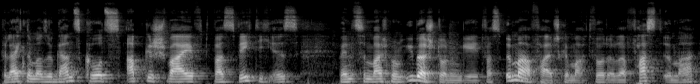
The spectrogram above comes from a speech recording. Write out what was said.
Vielleicht nochmal so ganz kurz abgeschweift, was wichtig ist, wenn es zum Beispiel um Überstunden geht, was immer falsch gemacht wird oder fast immer,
